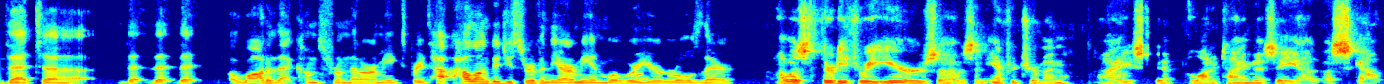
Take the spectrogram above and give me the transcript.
that uh, that that that a lot of that comes from that army experience. How how long did you serve in the army, and what were your roles there? I was 33 years. I was an infantryman. I spent a lot of time as a, uh, a scout,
